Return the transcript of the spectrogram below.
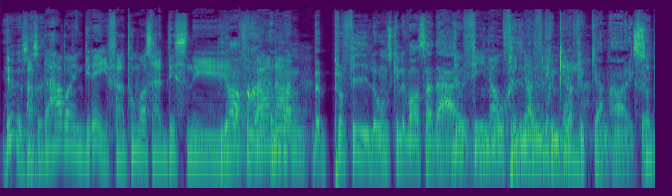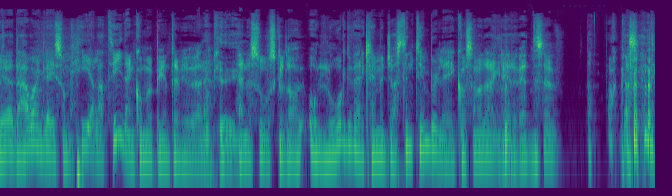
Det, alltså, det här var en grej för att hon var så här Disney-stjärna. Ja, för hon, var en profil och hon skulle vara så här, det här Den fina oskyldiga, fina, oskyldiga flickan. Ah, så det, det här var en grej som hela tiden kom upp i intervjuer. Okay. Hennes oskuld. Och, och låg det verkligen med Justin Timberlake och sådana där grejer. Vet. Det, så här, fuck alltså, det,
